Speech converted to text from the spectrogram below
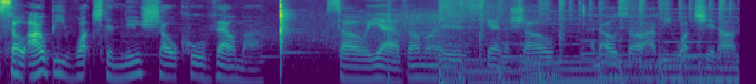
So I'll be watch the new show called Velma. So yeah, Velma is getting a show, and also I'll be watching um,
